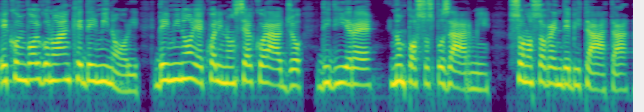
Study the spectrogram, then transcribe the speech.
e coinvolgono anche dei minori, dei minori ai quali non si ha il coraggio di dire non posso sposarmi, sono sovraindebitata.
